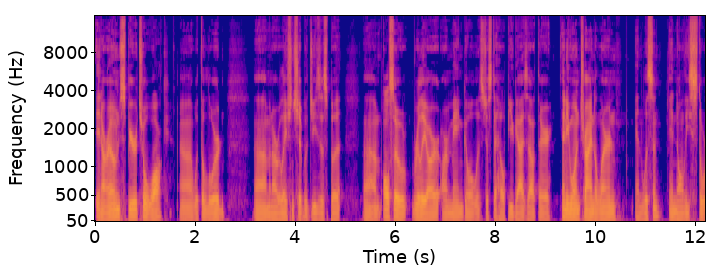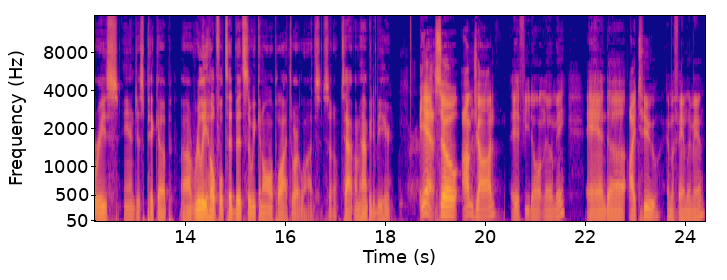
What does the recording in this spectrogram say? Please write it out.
in our own spiritual walk uh, with the Lord um, and our relationship with Jesus, but. Um, also, really, our, our main goal is just to help you guys out there. Anyone trying to learn and listen in all these stories and just pick up uh, really helpful tidbits that we can all apply to our lives. So ha- I'm happy to be here. Yeah, so I'm Jon, if you don't know me, and uh, I too am a family man.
